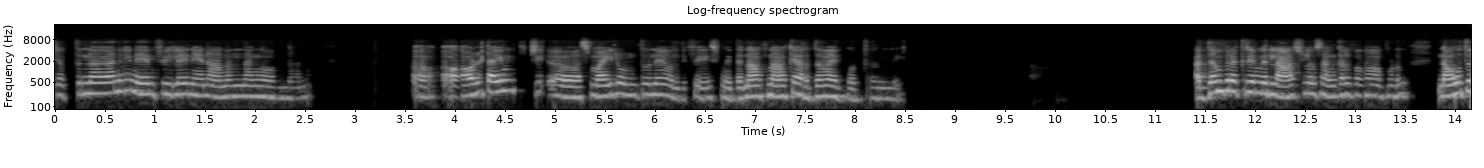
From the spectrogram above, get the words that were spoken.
చెప్తున్నా గాని నేను ఫీల్ అయ్యి నేను ఆనందంగా ఉన్నాను. ఆల్ టైమ్ స్మైల్ ఉంటూనే ఉంది ఫేస్ మీద. నాకు నాకే అర్థమైపోతుంది. అర్థం ప్రక్రియ మీరు లాస్ట్‌లో సంకల్పం అప్పుడు నవ్వుతూ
